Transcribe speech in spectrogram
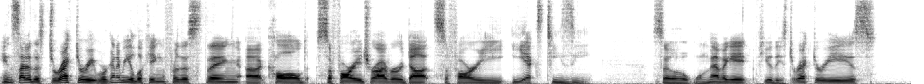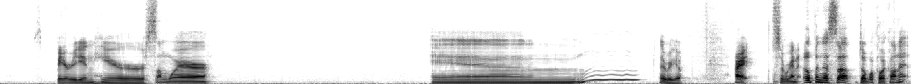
inside of this directory, we're going to be looking for this thing uh, called SafariDriver.safariextz. So we'll navigate a few of these directories. It's buried in here somewhere. And there we go. All right, so we're going to open this up, double click on it.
